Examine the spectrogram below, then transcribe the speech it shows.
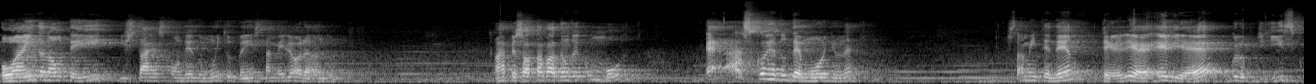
ou ainda na UTI, está respondendo muito bem, está melhorando. Mas a pessoa estava dando ele como morto. É as coisas do demônio, né? Está me entendendo? Então, ele é, ele é grupo de risco,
